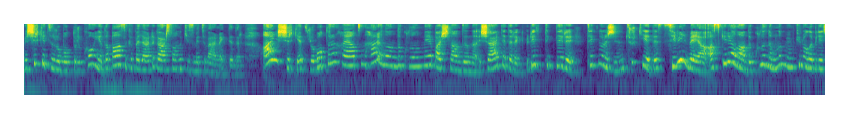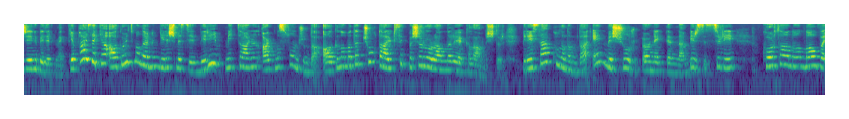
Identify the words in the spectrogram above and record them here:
ve şirketin robotları Konya'da bazı kafelerde garsonluk hizmeti vermektedir. Aynı şirket robotların hayatın her alanında kullanılmaya başlandığını işaret ederek ürettikleri teknolojinin Türkiye'de sivil veya askeri alanda kullanımının mümkün olabileceğini belirtmek. Yapay zeka algoritmalarının gelişmesi, veri miktarının artması sonucunda algılamada çok daha yüksek başarı oranları yakalanmıştır. Bireysel kullanımda en meşhur örneklerinden birisi Siri, Cortana, Now ve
